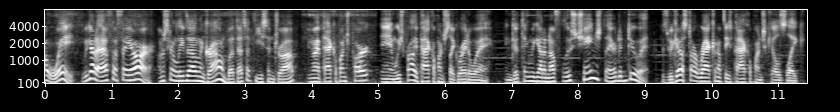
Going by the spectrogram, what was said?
Oh, wait. We got a FFAR. I'm just going to leave that on the ground, but that's a decent drop. We might pack-a-punch part, and we should probably pack-a-punch like right away. And good thing we got enough loose change there to do it. Because we got to start racking up these pack-a-punch kills like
